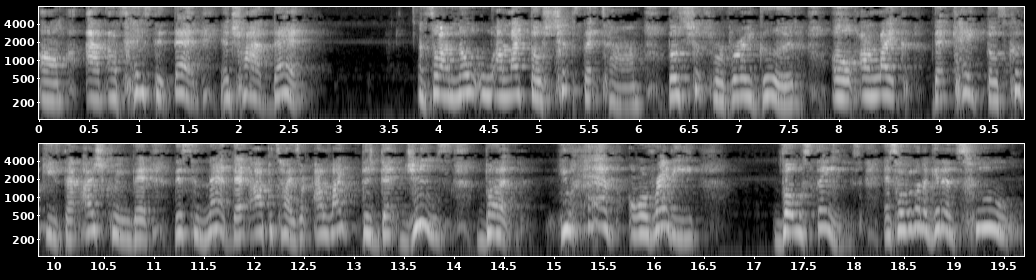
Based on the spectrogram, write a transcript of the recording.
um I, I've tasted that and tried that and so I know, ooh, I like those chips that time. Those chips were very good. Oh, I like that cake, those cookies, that ice cream, that this and that, that appetizer. I like the, that juice, but you have already those things. And so we're going to get into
